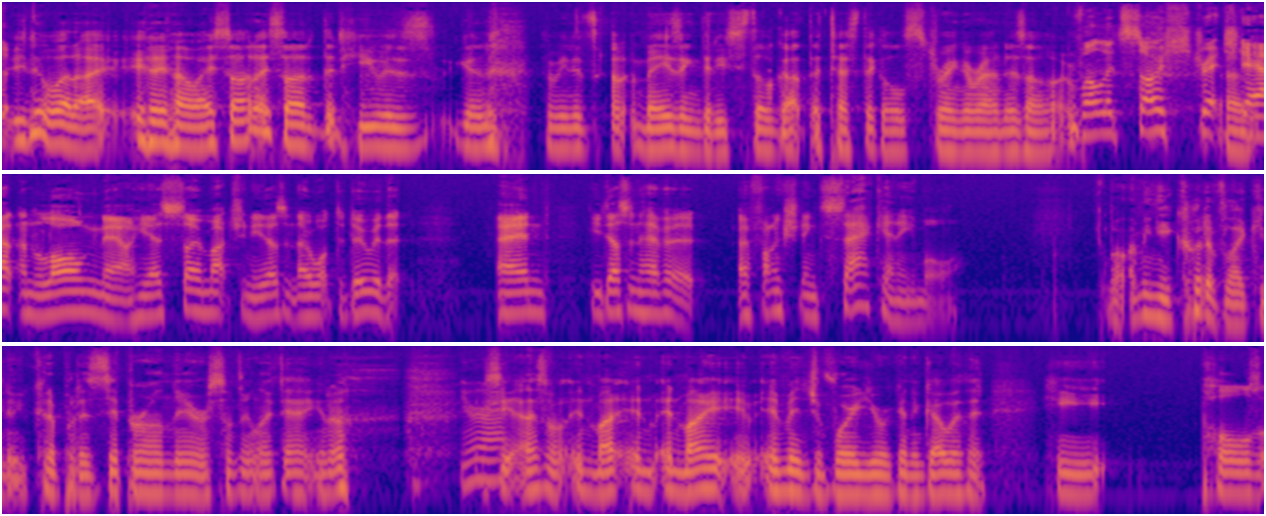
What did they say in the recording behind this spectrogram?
You know what I you know how I saw it? I saw that he was gonna I mean it's amazing that he's still got the testicle string around his arm. well, it's so stretched um, out and long now. He has so much and he doesn't know what to do with it. And he doesn't have a, a functioning sack anymore. Well, I mean he could have like, you know, you could have put a zipper on there or something like that, you know. You're right. See, what, in my in, in my image of where you were going to go with it, he pulls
